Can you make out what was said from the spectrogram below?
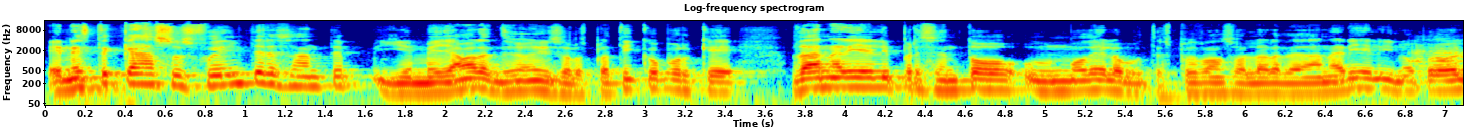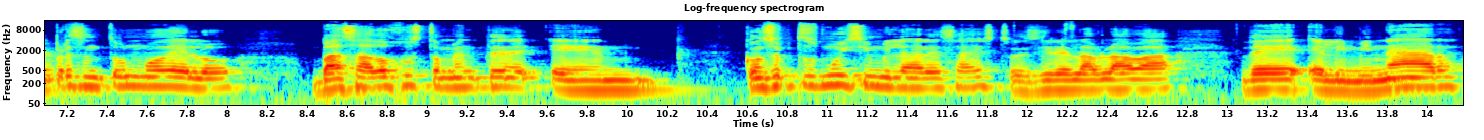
En este caso fue interesante y me llama la atención y se los platico porque Dan Ariely presentó un modelo, después vamos a hablar de Dan Ariely, ¿no? Pero él presentó un modelo basado justamente en conceptos muy similares a esto, es decir, él hablaba de eliminar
